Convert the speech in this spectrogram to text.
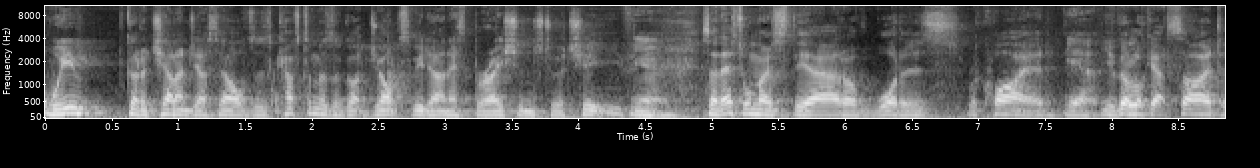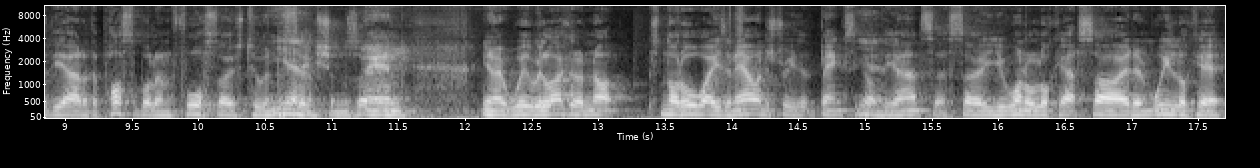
we've got to challenge ourselves is customers have got jobs to be done, aspirations to achieve. Yeah. So that's almost the art of what is required. Yeah. You've got to look outside to the art of the possible and force those two intersections. Yeah. And you know, whether we like it or not, it's not always in our industry that banks have got the answer. So you want to look outside, and we look at,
